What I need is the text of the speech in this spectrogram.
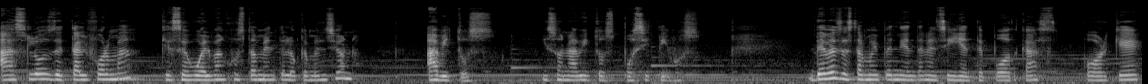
hazlos de tal forma que se vuelvan justamente lo que menciono, hábitos, y son hábitos positivos. Debes de estar muy pendiente en el siguiente podcast porque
